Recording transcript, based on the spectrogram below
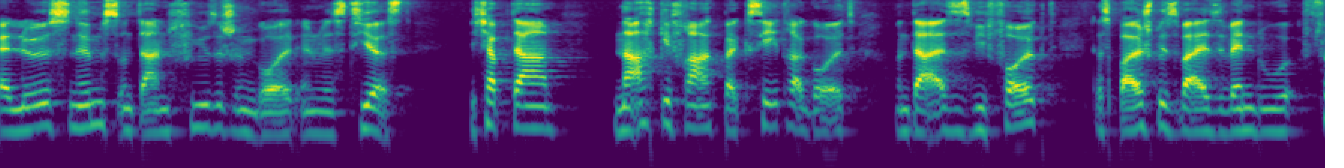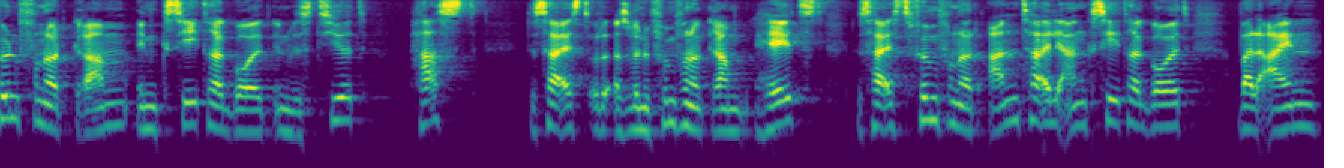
Erlös nimmst und dann physisch in Gold investierst. Ich habe da nachgefragt bei Xetra Gold und da ist es wie folgt, dass beispielsweise wenn du 500 Gramm in Xetra Gold investiert hast, das heißt, also wenn du 500 Gramm hältst, das heißt 500 Anteile an Xetra Gold, weil ein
